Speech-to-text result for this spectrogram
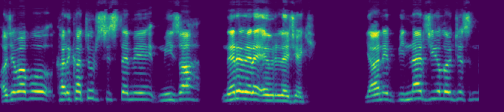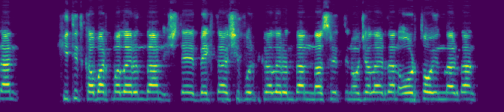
Acaba bu karikatür sistemi, mizah nerelere evrilecek? Yani binlerce yıl öncesinden Hitit kabartmalarından, işte Bektaşi fırkralarından, Nasrettin hocalardan, orta oyunlardan,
